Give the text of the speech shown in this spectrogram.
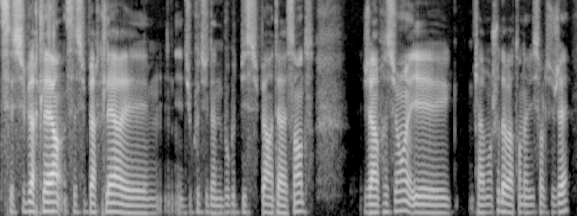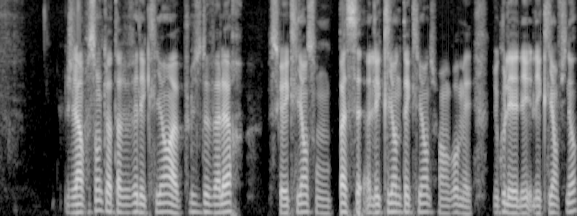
C'est super clair, c'est super clair et, du coup tu donnes beaucoup de pistes super intéressantes. J'ai l'impression, et carrément chaud d'avoir ton avis sur le sujet, j'ai l'impression qu'interviewer les clients a plus de valeur parce que les clients sont passés, les clients de tes clients, tu vois en gros, mais du coup les, clients finaux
